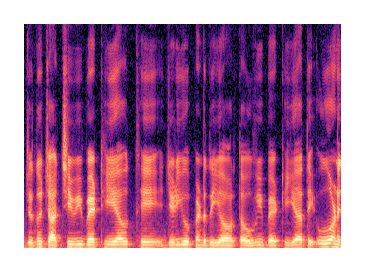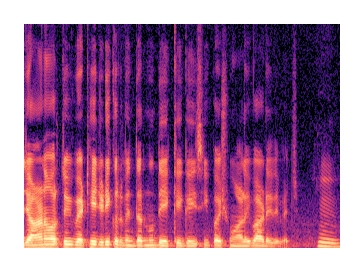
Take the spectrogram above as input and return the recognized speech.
ਜਦੋਂ ਚਾਚੀ ਵੀ ਬੈਠੀ ਆ ਉੱਥੇ ਜਿਹੜੀ ਉਹ ਪਿੰਡ ਦੀ ਔਰਤ ਆ ਉਹ ਵੀ ਬੈਠੀ ਆ ਤੇ ਉਹ ਅਣਜਾਣ ਔਰਤ ਵੀ ਬੈਠੀ ਆ ਜਿਹੜੀ ਕੁਲਵਿੰਦਰ ਨੂੰ ਦੇਖ ਕੇ ਗਈ ਸੀ ਪਸ਼ੂਆਂ ਵਾਲੇ ਬਾੜੇ ਦੇ ਵਿੱਚ। ਹੂੰ।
